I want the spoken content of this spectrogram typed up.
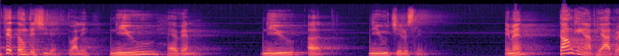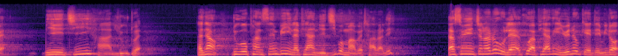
အသက်သုံးသက်ရှိတယ်သူကလေ new heaven new earth new jerusalem amen ကောင်းကင်ကဘုရားအတွက်မြေကြီးဟာလူအတွက်ဒါကြောင့်လူကိုဖန်ဆင်းပြီးရင်လည်းဘုရားမြေကြီးပေါ်မှာပဲထားတာလေဒါဆိုရင်ကျွန်တော်တို့ကိုလည်းအခုကဘုရားသခင်ရွေးနှုတ်ကယ်တင်ပြီးတော့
